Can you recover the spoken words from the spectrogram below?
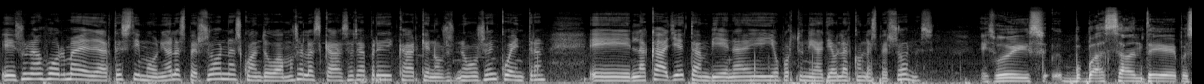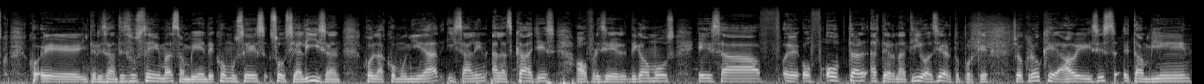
Es una forma de dar testimonio a las personas cuando vamos a las casas a predicar que no, no se encuentran eh, en la calle, también hay oportunidad de hablar con las personas. Eso es bastante pues, eh, interesante esos temas también de cómo ustedes socializan con la comunidad y salen a las calles a ofrecer, digamos, esa eh, otra alternativa, ¿cierto? Porque yo creo que a veces eh, también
